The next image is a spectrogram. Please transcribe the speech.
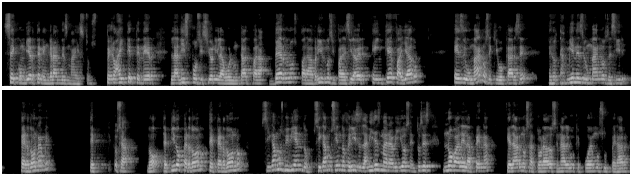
se convierten en grandes maestros, pero hay que tener la disposición y la voluntad para verlos, para abrirnos y para decir, a ver, ¿en qué he fallado? Es de humanos equivocarse, pero también es de humanos decir, perdóname, te, o sea, no, te pido perdón, te perdono, sigamos viviendo, sigamos siendo felices, la vida es maravillosa, entonces no vale la pena quedarnos atorados en algo que podemos superar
